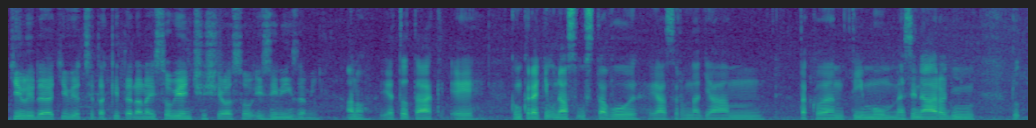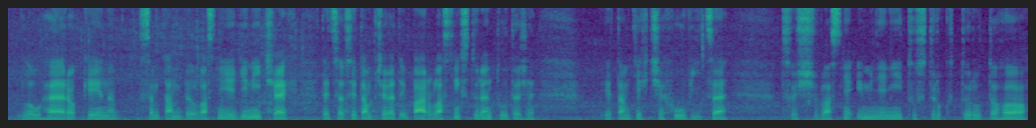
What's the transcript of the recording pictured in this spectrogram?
ti lidé, ti věci taky teda nejsou jen Češi, ale jsou i z jiných zemí. Ano, je to tak. I konkrétně u nás v ústavu já zrovna dělám v takovém týmu mezinárodní dlouhé roky. Jsem tam byl vlastně jediný Čech. Teď jsem si tam přivedl i pár vlastních studentů, takže je tam těch Čechů více, což vlastně i mění tu strukturu toho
